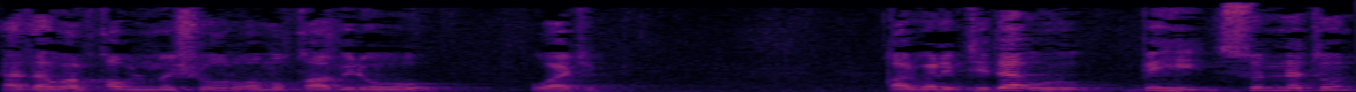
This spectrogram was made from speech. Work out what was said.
هذا هو القول المشهور ومقابله واجب. قال والابتداء به سنة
